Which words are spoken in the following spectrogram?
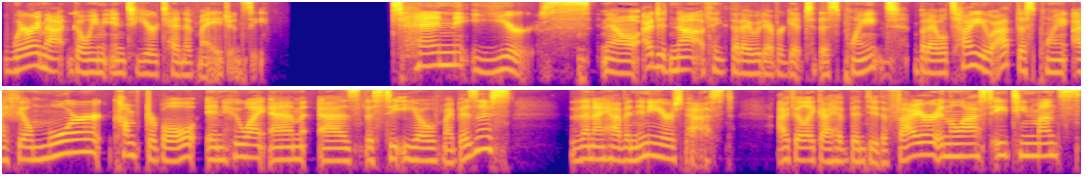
where I'm at going into year 10 of my agency. 10 years. Now, I did not think that I would ever get to this point, but I will tell you at this point, I feel more comfortable in who I am as the CEO of my business than I have in any years past. I feel like I have been through the fire in the last 18 months.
